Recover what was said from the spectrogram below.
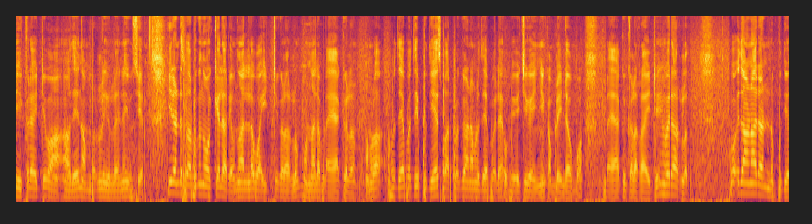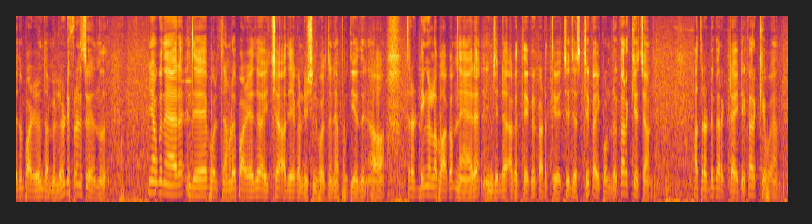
ഈക്വലായിട്ട് അതേ നമ്പറിൽ ഉള്ള തന്നെ യൂസ് ചെയ്യണം. ഈ രണ്ട് സ്പാർക്ക് പ്ലഗ് നോക്കിയാൽ അറിയാം. ഒന്ന് നല്ല വൈറ്റ് കളറിലും ഒന്ന് നല്ല ബ്ലാക്ക് കളറും നമ്മൾ അപ്പോൾ ഇതേപോലത്തെ പുതിയ സ്പാർക്ക് പ്ലഗാണ് നമ്മൾ ഇതേപോലെ ഉപയോഗിച്ച് കഴിഞ്ഞ് കംപ്ലൈന്റ് ആകുമ്പോൾ ബ്ലാക്ക് കളറായിട്ട് വരാറുള്ളത്. അപ്പോൾ ഇതാണ് ആ രണ്ടും പുതിയതും പഴയതും തമ്മിലുള്ള ഡിഫറൻസ് വരുന്നത്. ഇനി നമുക്ക് നേരെ ഇതേപോലെ തന്നെ നമ്മൾ പഴയത് അയച്ച അതേ കണ്ടീഷൻ പോലെ തന്നെ പുതിയത് ആ ത്രെഡിങ് ഉള്ള ഭാഗം നേരെ ഇഞ്ചിന്റെ അകത്തേക്ക് കടത്തി വെച്ച് ജസ്റ്റ് കൈകൊണ്ട് കറക്കി വെച്ചാൽ മതി. ആ ത്രെഡ് കറക്റ്റായിട്ട് കറക്കി പോയാൽ മതി.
